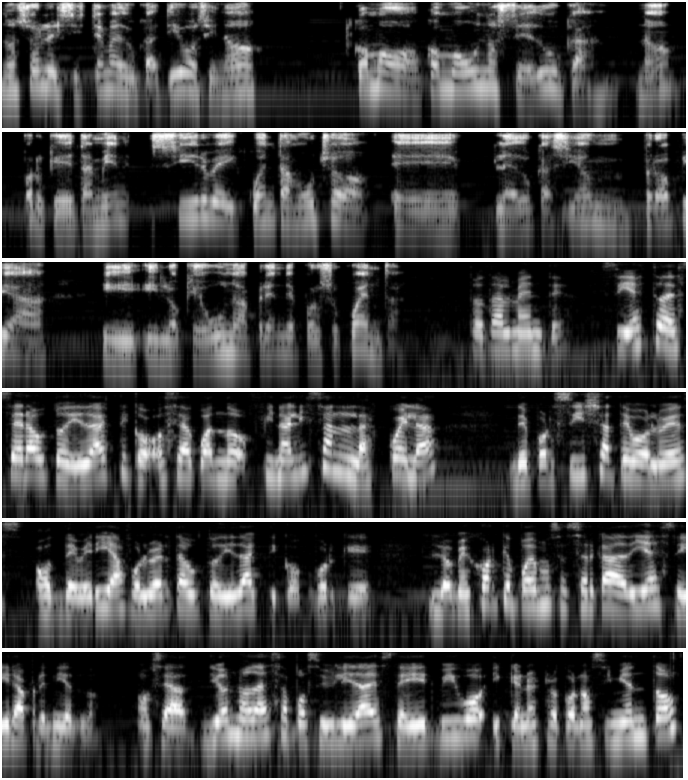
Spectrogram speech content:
no solo el sistema educativo, sino cómo, cómo uno se educa, ¿no? Porque también sirve y cuenta mucho la educación propia y, lo que uno aprende por su cuenta. Totalmente. Si esto de ser autodidáctico, o sea, cuando finalizan la escuela, de por sí ya te volvés o deberías volverte autodidáctico, porque lo mejor que podemos hacer cada día es seguir aprendiendo. O sea, Dios nos da esa posibilidad de seguir vivo y que nuestro conocimiento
